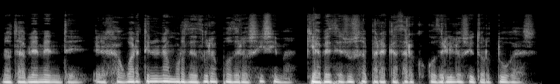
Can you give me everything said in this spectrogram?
Notablemente, el jaguar tiene una mordedura poderosísima que a veces usa para cazar cocodrilos y tortugas,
